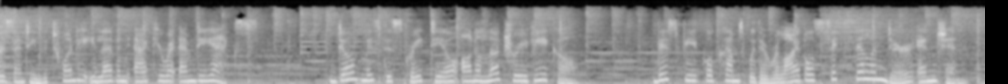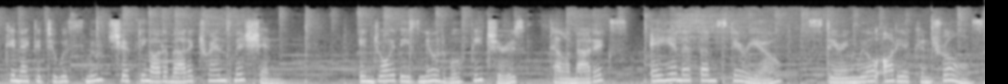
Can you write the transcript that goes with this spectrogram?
presenting the 2011 Acura MDX. Don't miss this great deal on a luxury vehicle. This vehicle comes with a reliable six-cylinder engine, connected to a smooth shifting automatic transmission. Enjoy these notable features, telematics, AM-FM stereo, steering wheel audio controls,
